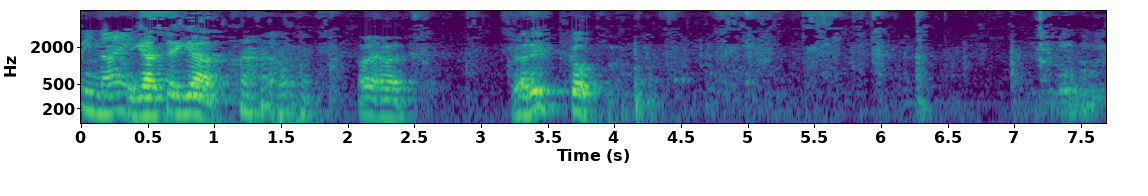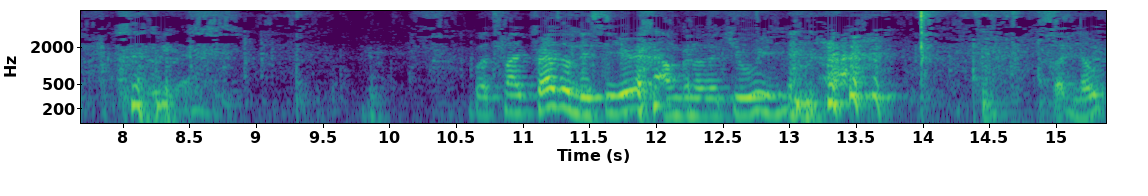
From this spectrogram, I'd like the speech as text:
Be nice. You gotta say go. All right, all right. Ready? Go. What's my present this year? I'm gonna let you win. but nope.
